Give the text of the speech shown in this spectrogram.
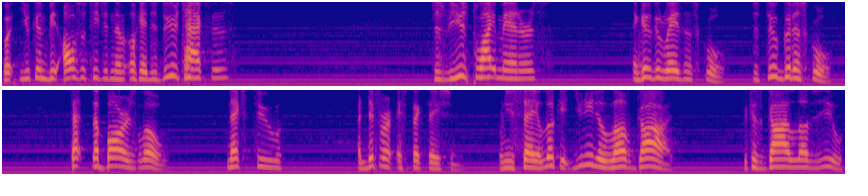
but you can be also teaching them okay, just do your taxes, just use polite manners, and get a good grades in school. Just do good in school. That, the bar is low next to a different expectation. When you say, look, you need to love God because God loves you.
